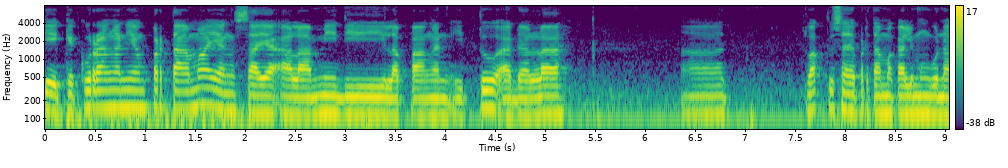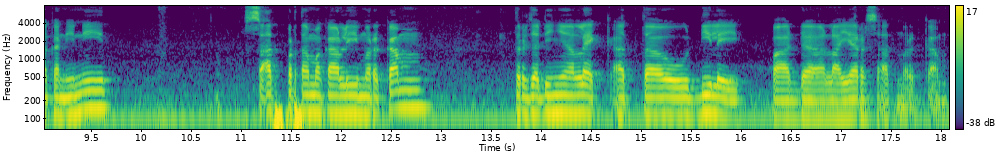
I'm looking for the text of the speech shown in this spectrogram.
Oke, kekurangan yang pertama yang saya alami di lapangan itu adalah uh, waktu saya pertama kali menggunakan ini saat pertama kali merekam terjadinya lag atau delay pada layar saat merekam.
